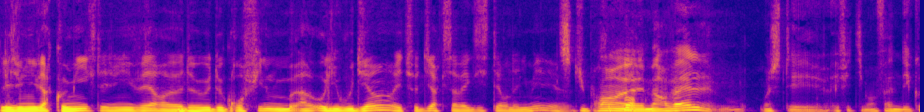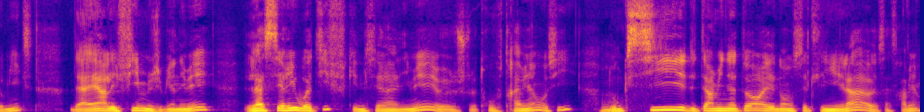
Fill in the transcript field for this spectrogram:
les univers comics, les univers de, de, gros films hollywoodiens et de se dire que ça va exister en animé. si tu prends Marvel, moi j'étais effectivement fan des comics. Derrière les films, j'ai bien aimé. La série What If, qui est une série animée, euh, je le trouve très bien aussi. Mm. Donc si Terminator est dans cette lignée-là, euh, ça sera bien.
